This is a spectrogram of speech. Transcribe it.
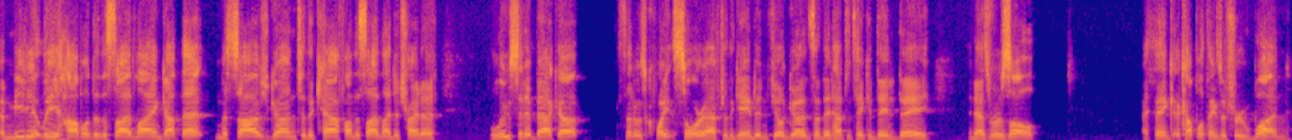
Immediately hobbled to the sideline, got that massage gun to the calf on the sideline to try to loosen it back up. Said it was quite sore after the game, didn't feel good, said they'd have to take a day to day. And as a result, I think a couple of things are true. One,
